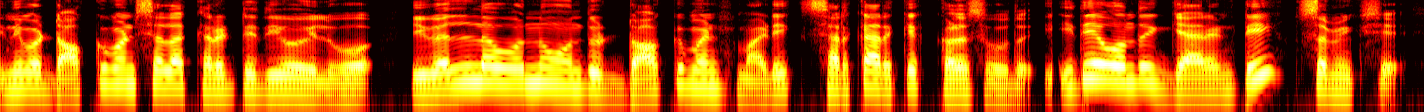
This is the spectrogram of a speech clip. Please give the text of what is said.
ನಿಮ್ಮ ಡಾಕ್ಯುಮೆಂಟ್ಸ್ ಎಲ್ಲ ಕರೆಕ್ಟ್ ಇದೆಯೋ ಇಲ್ವೋ? ಇವೆಲ್ಲವನ್ನು ಒಂದು ಡಾಕ್ಯುಮೆಂಟ್ ಮಾಡಿ ಸರ್ಕಾರಕ್ಕೆ ಕಳಿಸುವುದು. ಇದೇ ಒಂದು ಗ್ಯಾರಂಟಿ ಸಮೀಕ್ಷೆ.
